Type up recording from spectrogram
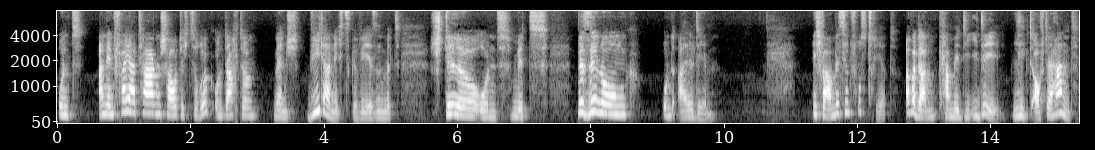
Und an den Feiertagen schaute ich zurück und dachte, Mensch, wieder nichts gewesen mit Stille und mit Besinnung und all dem. Ich war ein bisschen frustriert. Aber dann kam mir die Idee, liegt auf der Hand.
